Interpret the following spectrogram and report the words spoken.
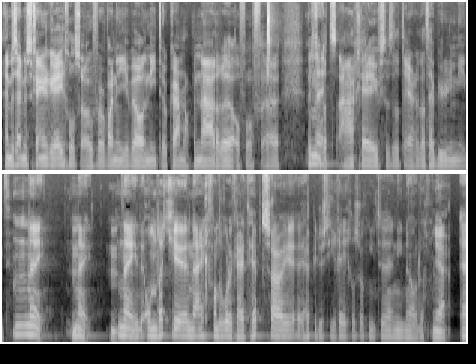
En er zijn dus geen regels over wanneer je wel niet elkaar mag benaderen of, of eh, dat je dat aangeeft. Dat, dat, erg, dat hebben jullie niet. Nee, nee. Hm. Nee, omdat je een eigen verantwoordelijkheid hebt, zou je, heb je dus die regels ook niet, eh, niet nodig. Ja. Eh,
